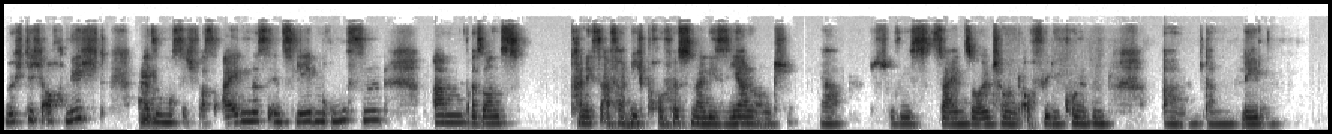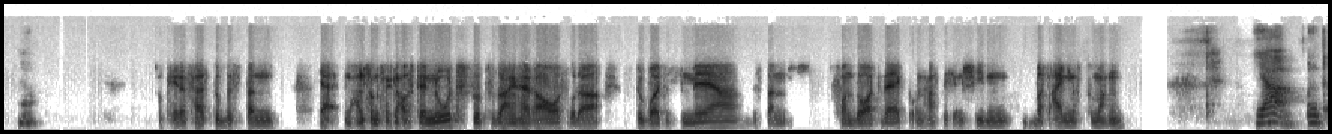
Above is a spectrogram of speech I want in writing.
möchte ich auch nicht. Also mhm. muss ich was Eigenes ins Leben rufen, ähm, weil sonst kann ich es einfach nicht professionalisieren und ja, so wie es sein sollte und auch für die Kunden ähm, dann leben. Ja. Okay, das heißt, du bist dann ja, in Anführungszeichen aus der Not sozusagen heraus oder du wolltest mehr, bist dann von dort weg und hast dich entschieden, was eigenes zu machen? Ja, und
